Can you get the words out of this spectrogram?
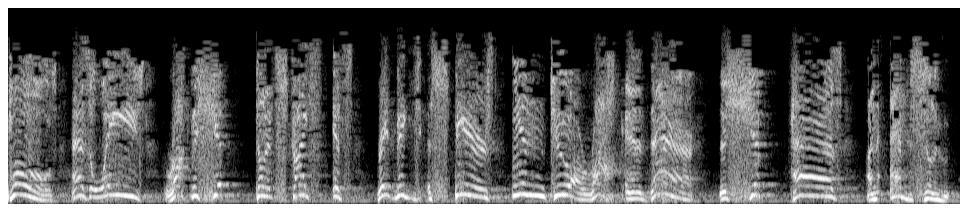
pulls as the waves rock the ship till it strikes its great big spears into a rock. And there, the ship has an absolute.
